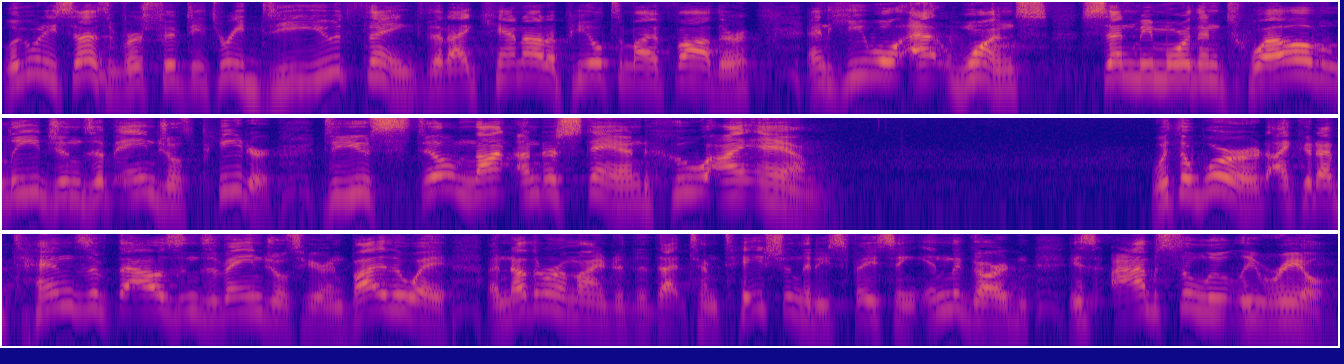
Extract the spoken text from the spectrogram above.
Look at what he says in verse 53 Do you think that I cannot appeal to my Father, and he will at once send me more than 12 legions of angels? Peter, do you still not understand who I am? With a word, I could have tens of thousands of angels here. And by the way, another reminder that that temptation that he's facing in the garden is absolutely real.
